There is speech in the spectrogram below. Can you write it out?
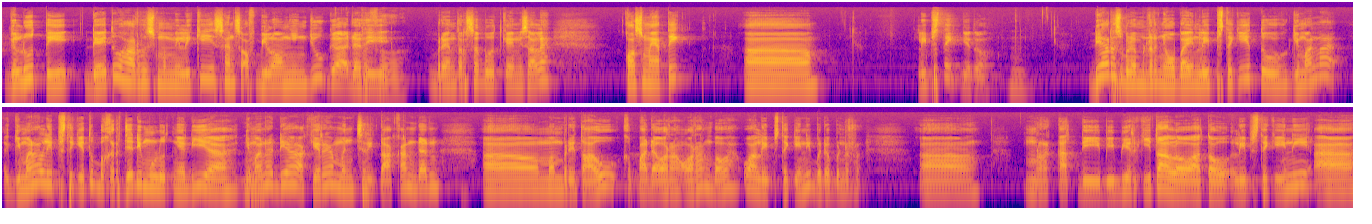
geluti, dia itu harus memiliki sense of belonging juga dari Betul. brand tersebut. Kayak misalnya kosmetik, eh, lipstick gitu. Dia harus benar-benar nyobain lipstick itu. Gimana gimana lipstick itu bekerja di mulutnya dia. Gimana dia akhirnya menceritakan dan eh, memberitahu kepada orang-orang bahwa wah lipstick ini benar-benar eh, merekat di bibir kita loh atau lipstick ini eh,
